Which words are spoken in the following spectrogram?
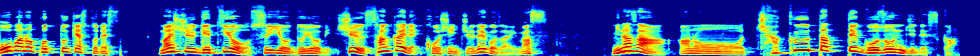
大場のポッドキャストです。毎週月曜、水曜、土曜日、週3回で更新中でございます。皆さん、あの着歌ってご存知ですか？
